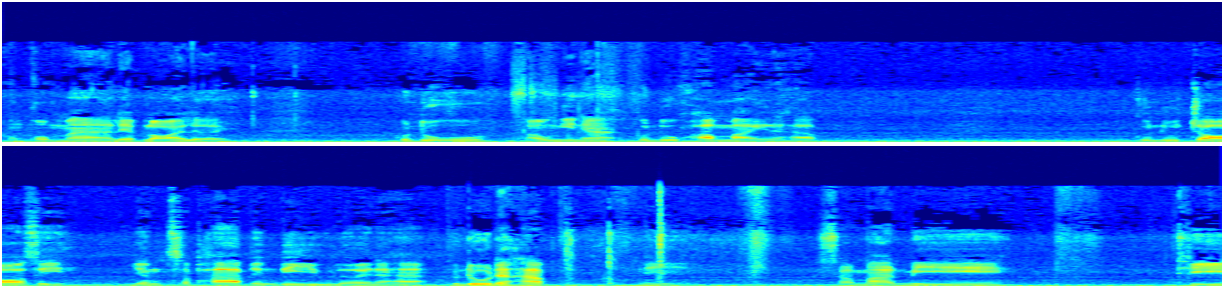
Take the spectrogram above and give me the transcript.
ของผมมาเรียบร้อยเลย คุณดูเอางี้นะ คุณดูความใหม่นะครับ คุณดูจอสิ ยังสภาพยังดีอยู่เลยนะฮะ คุณดูนะครับ นี่สามารถมีที่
